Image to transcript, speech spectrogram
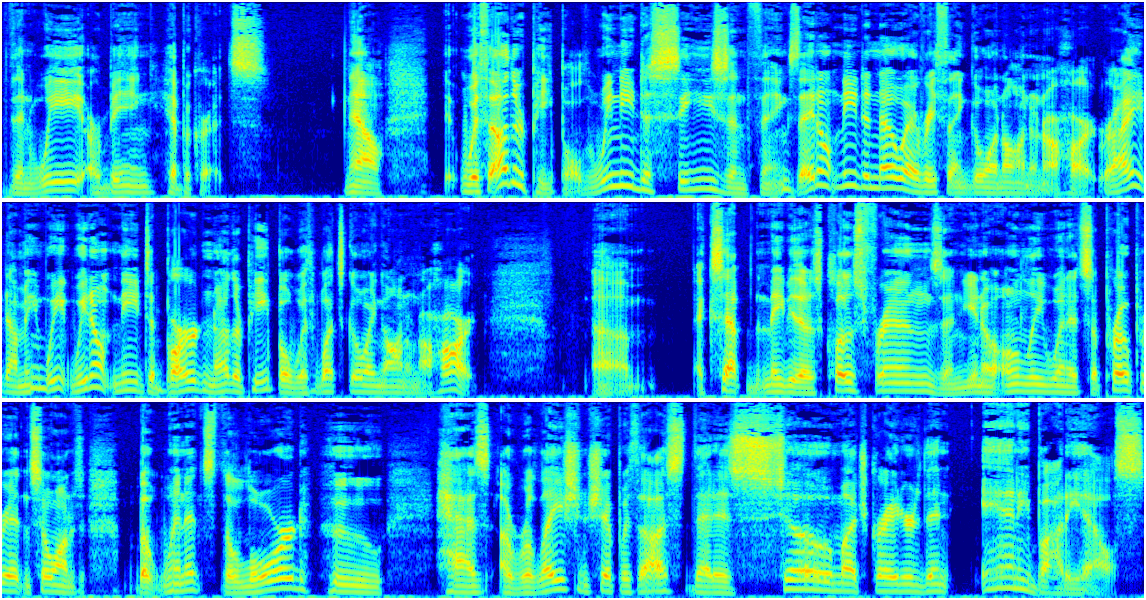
then we are being hypocrites. Now, with other people, we need to season things. They don't need to know everything going on in our heart, right? I mean, we, we don't need to burden other people with what's going on in our heart. Um, except maybe those close friends and, you know, only when it's appropriate and so on. But when it's the Lord who has a relationship with us that is so much greater than anybody else,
